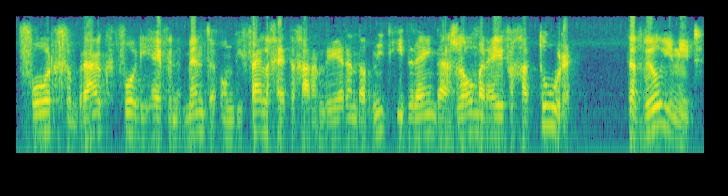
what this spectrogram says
voor gebruik voor die evenementen. Om die veiligheid te garanderen. En dat niet iedereen daar zomaar even gaat toeren. Dat wil je niet.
